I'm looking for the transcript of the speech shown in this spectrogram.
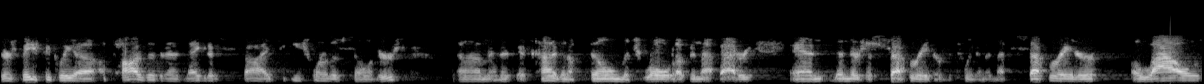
there's basically a, a positive and a negative side to each one of those cylinders. Um, and it, it's kind of in a film that's rolled up in that battery. And then there's a separator between them. And that separator allows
